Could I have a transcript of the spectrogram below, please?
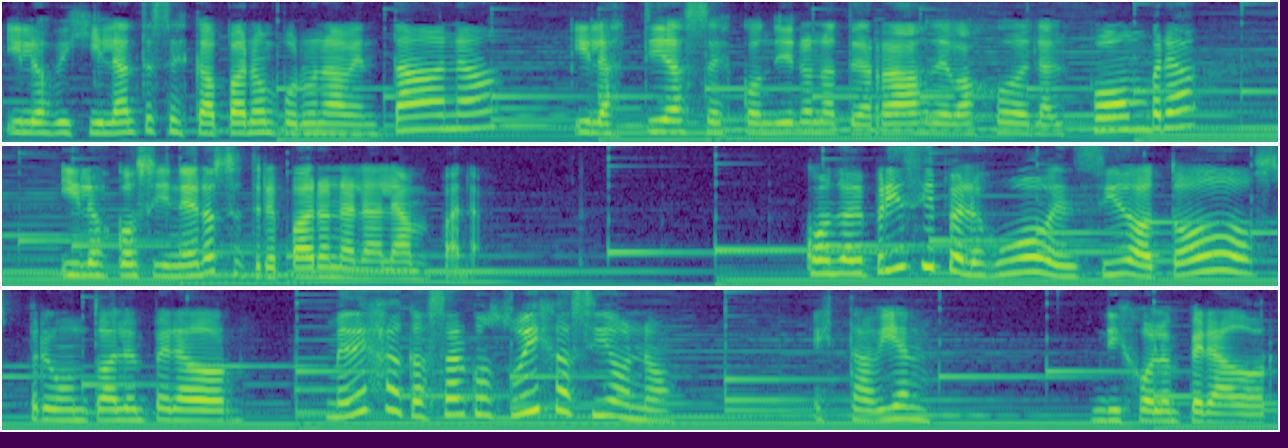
y los vigilantes escaparon por una ventana, y las tías se escondieron aterradas debajo de la alfombra, y los cocineros se treparon a la lámpara. Cuando el príncipe los hubo vencido a todos, preguntó al emperador, ¿Me deja casar con su hija, sí o no? Está bien, dijo el emperador,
